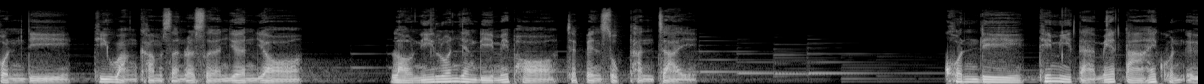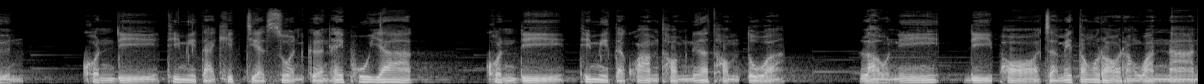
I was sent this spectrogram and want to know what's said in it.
คนดีที่หวังคำสรรเสริญเยินยอ เหล่านี้ล้วนยังดีไม่พอจะเป็นสุขทันใจ คนดีที่มีแต่เมตตาให้คนอื่น คนดีที่มีแต่คิดเจียดส่วนเกินให้ผู้ยาก คนดีที่มีแต่ความถ่อมเนื้อถ่อมตัว เหล่านี้ดีพอจะไม่ต้องรอรางวัลนาน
